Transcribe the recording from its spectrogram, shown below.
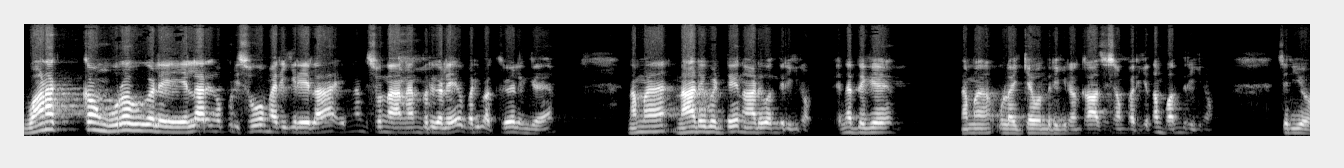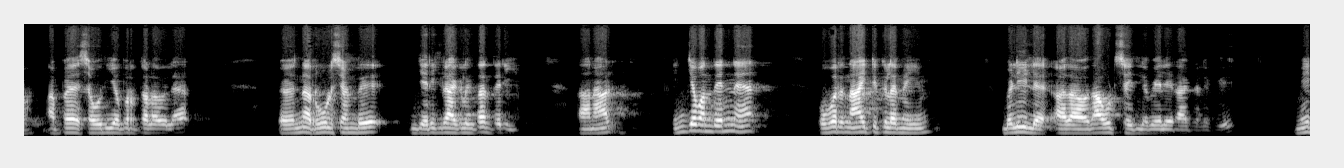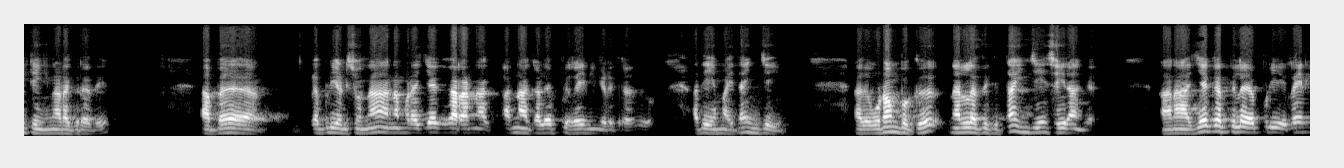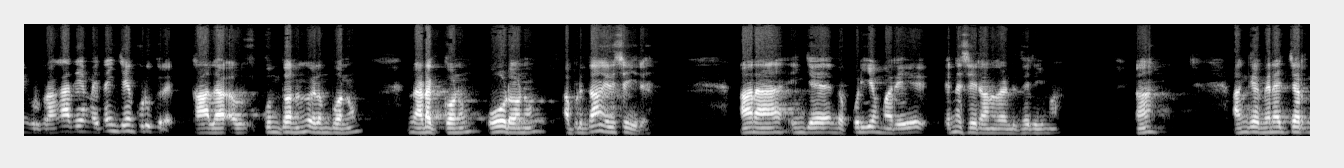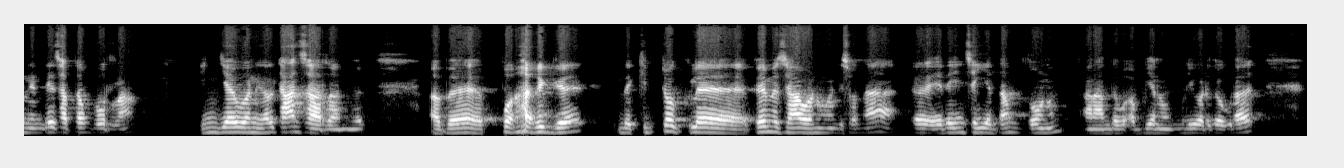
வணக்கம் உறவுகளே எல்லாரும் எப்படி சுகம் அறிகிறீர்களா? என்னன்னு சொன்னா நண்பர்களே வடிவா கேளுங்க. நம்ம நாடு விட்டு நாடு வந்திருக்கிறோம். என்னத்துக்கு? நம்ம உழைக்க வந்திருக்கிறோம். காசு சம்பாதிக்க தான் வந்திருக்கிறோம். சரியோ? அப்ப சவுதியை பொறுத்தளவுல என்ன ரூல்ஸ் அண்டு இங்க இருக்கிறார்களுக்கு தான் தெரியும். ஆனால் இங்க வந்து என்ன? ஒவ்வொரு ஞாயிற்றுக்கிழமையும் வெளியில அதாவது அவுட் சைட்ல வேலையிறார்களுக்கு மீட்டிங் நடக்கிறது. அப்போ எப்படின்னு சொன்னால் நம்ம ஜேக்கக்கார அண்ணா அண்ணாக்கள் எப்படி ட்ரைனிங் எடுக்கிறது? அதே மாதிரி தான் இஞ்சையும். அது உடம்புக்கு நல்லதுக்கு தான் இஞ்சையும் செய்கிறாங்க ஆனால் இயக்கத்தில் எப்படி ட்ரைனிங் கொடுக்குறாங்க அதே மாதிரி தான் இஞ்சையும் கொடுக்குற காலை குந்தணும் எழும்பணும் நடக்கணும் ஓடணும் அப்படி தான் இது செய்கிறேன் ஆனால் இங்கே இந்த பொடிய மாதிரி என்ன செய்யறான்னு தெரியுமா? ஆ? அங்கே மேனேஜர் நின்று சத்தம் போடுறான். இங்கே இவனுங்கள் டான்ஸ் ஆடுறானுங்க. அப்போ பாருங்க இந்த கிட்டோக்கில் ஃபேமஸ் ஆகணும்னு சொன்னா எதையும் செய்யத்தான் தோணும். ஆனா அந்த அப்படியான முடிவு எடுக்க கூடாது.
